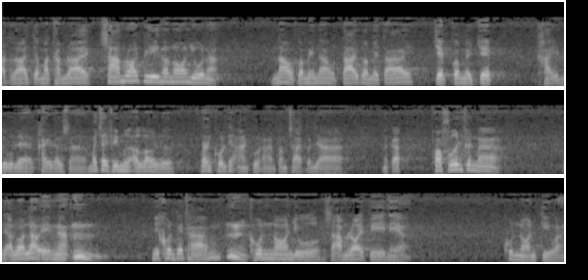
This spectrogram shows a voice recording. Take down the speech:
ัตว์ร้ายจะมาทำร้ายสามร้อยปีนอนนอนอยู่น่ะ เน่าก็ไม่เน่า ตายก็ไม่ตาย เจ็บก็ไม่เจ็บ ใครดูแล ใครรักษา ไม่ใช่ฝีมืออัลลอฮ์หรือฉะนั้นคนที่อ่านกุรอานต้องใช้ปัญญานะครับ พอฟื้นขึ้นมาเนี่ยอัลลอฮ์เล่าเองนะมีคนไปถาม คุณนอนอยู่สามร้อยปีเนี่ย คุณนอนกี่วัน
